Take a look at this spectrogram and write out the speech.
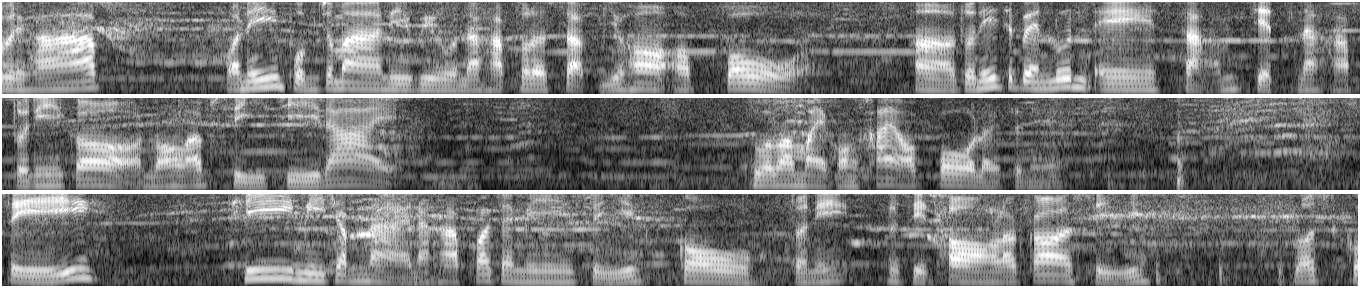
วัสดีครับ วันนี้ผมจะมารีวิวนะครับโทรศัพท์ยี่ห้อ oppo ตัวนี้จะเป็นรุ่น a 3 7นะครับ ตัวนี้ก็รองรับ 4G ได้ ตัวมาใหม่ของค่าย oppo เลยตัวนี้ สีที่มีจำหน่ายนะครับ ก็จะมีสีโกลตัวนี้คือสีทองแล้วก็สีโรสโก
